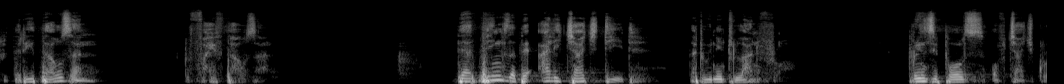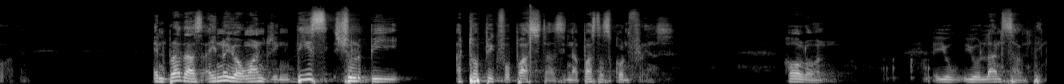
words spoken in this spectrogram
to 3,000 to 5,000. There are things that the early church did that we need to learn from. Principles of church growth. And brothers, I know you are wondering, this should be a topic for pastors in a pastor's conference. Hold on. You, you learn something.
